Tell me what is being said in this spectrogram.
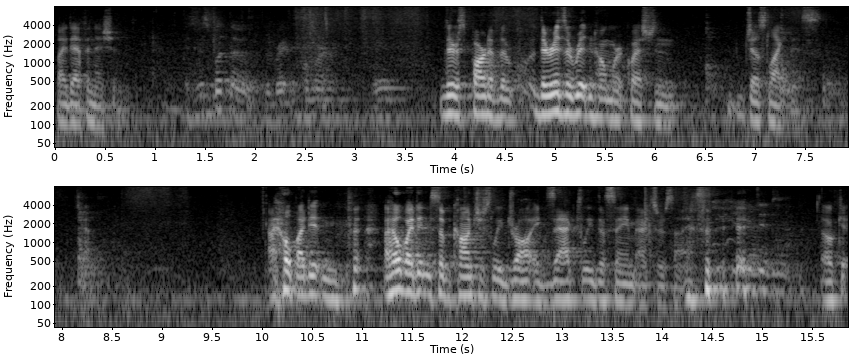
By definition. Is this what the, the written homework is? There's part of the, there is a written homework question just like this. Yeah. I hope I didn't, I hope I didn't subconsciously draw exactly the same exercise. You didn't, Okay.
